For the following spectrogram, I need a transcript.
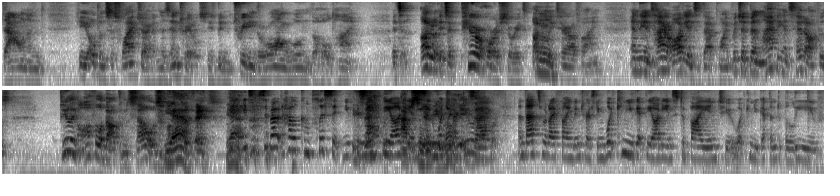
down, and he opens his flak jacket and his entrails. He's been treating the wrong wound the whole time. It's an utter, it's a pure horror story. It's utterly mm. terrifying, and the entire audience at that point, which had been laughing its head off, was feeling awful about themselves. Yeah. the things. Yeah. it's, it's about how complicit you can Exactly. make the audience Absolutely in what right. you're doing. Exactly. And that's what I find interesting. What can you get the audience to buy into? What can you get them to believe?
